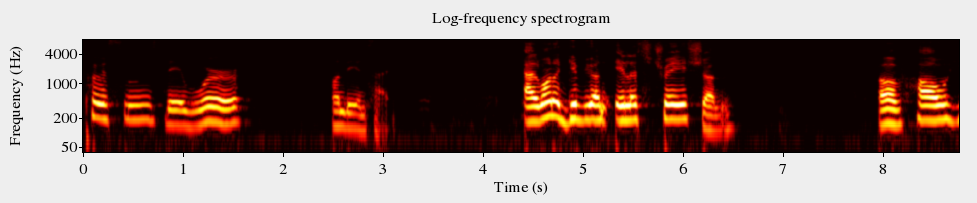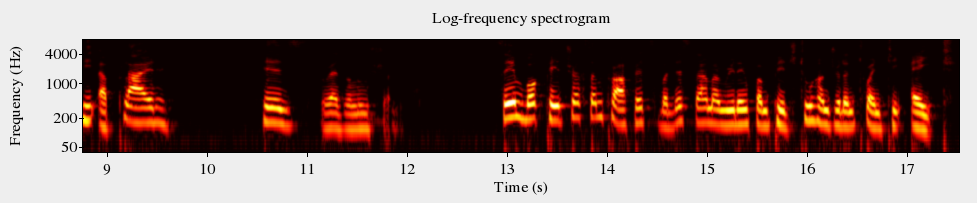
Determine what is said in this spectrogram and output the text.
persons they were on the inside? I want to give you an illustration of how he applied his resolution. Same book, Patriarchs and Prophets, but this time I'm reading from page 228.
